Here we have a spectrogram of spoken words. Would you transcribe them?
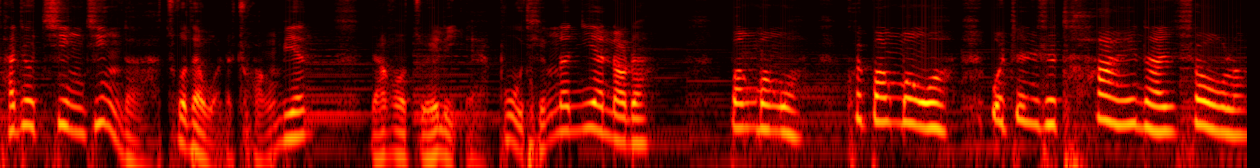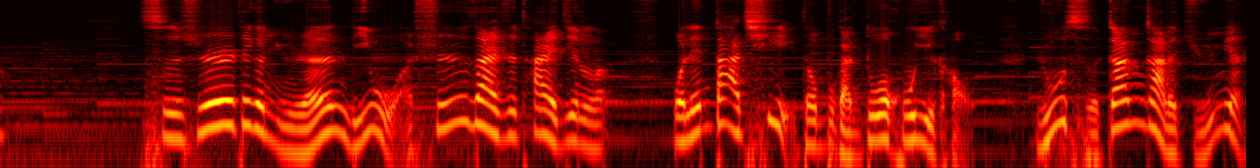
她就静静地坐在我的床边，然后嘴里不停地念叨着：“帮帮我，快帮帮我，我真是太难受了。”此时，这个女人离我实在是太近了，我连大气都不敢多呼一口。如此尴尬的局面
